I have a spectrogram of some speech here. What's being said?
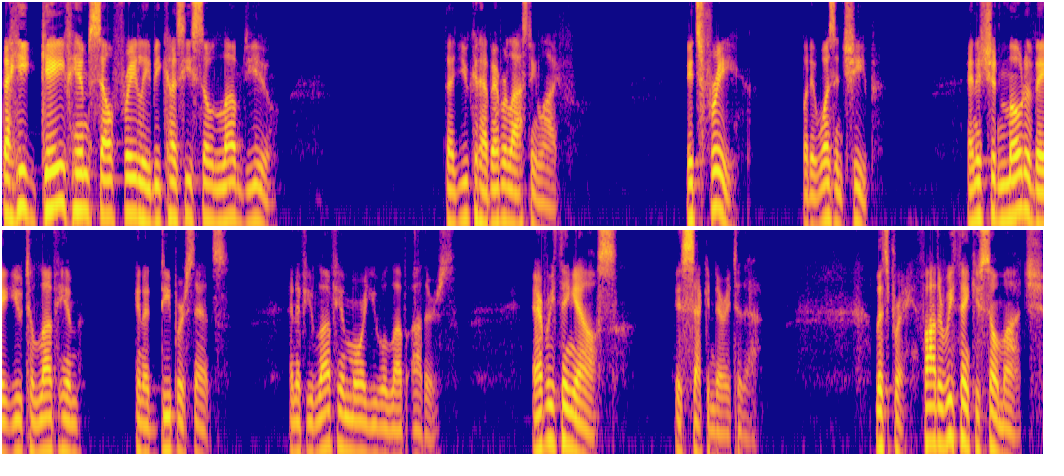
that He gave Himself freely because He so loved you, that you could have everlasting life. It's free, but it wasn't cheap. And it should motivate you to love Him in a deeper sense. And if you love Him more, you will love others. Everything else is secondary to that. Let's pray. Father, we thank you so much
